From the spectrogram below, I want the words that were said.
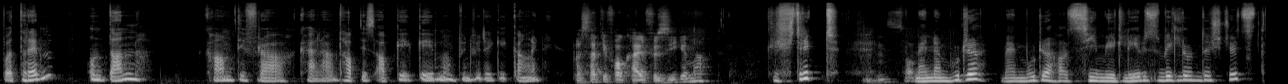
paar Treppen und dann kam die Frau Keil und habe das abgegeben und bin wieder gegangen. Was hat die Frau Keil für Sie gemacht? Gestrickt. Mhm. So. Meiner Mutter, meine Mutter hat sie mit Lebensmitteln unterstützt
